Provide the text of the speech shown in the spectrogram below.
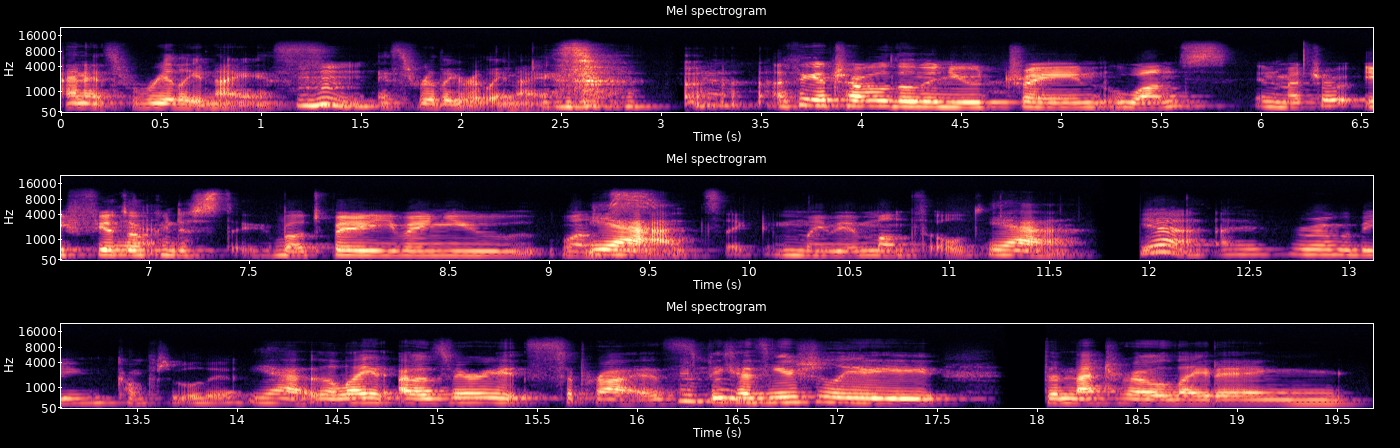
And it's really nice. Mhm. It's really, really nice. I think I traveled on a new train once in metro. If you're Yeah. talking just about very, very new ones, Yeah. it's like maybe a month old. yeah. Yeah, I remember being comfortable there. Yeah, the light, I was very surprised Mhm. because usually the metro lighting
